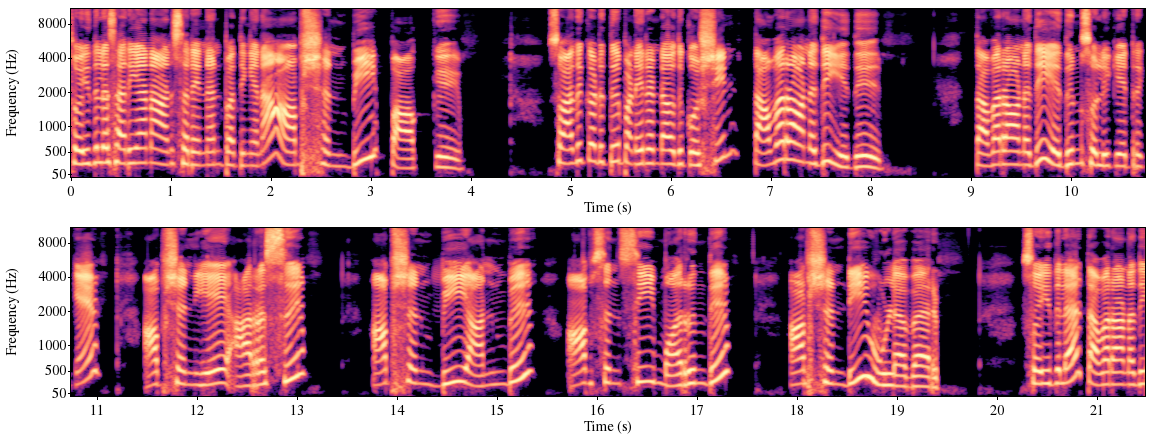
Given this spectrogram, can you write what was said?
ஸோ இதில் சரியான ஆன்சர் என்னன்னு பார்த்தீங்கன்னா ஆப்ஷன் பி பாக்கு. ஸோ அதுக்கடுத்து பன்னிரெண்டாவது கொஷின் தவறானது எது? தவறானது எதுன்னு சொல்லி கேட்டிருக்கேன். ஆப்ஷன் ஏ அரசு. ஆப்ஷன் பி அன்பு. ஆப்ஷன் சி மருந்து. ஆப்ஷன் டி உழவர். ஸோ இதில் தவறானது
